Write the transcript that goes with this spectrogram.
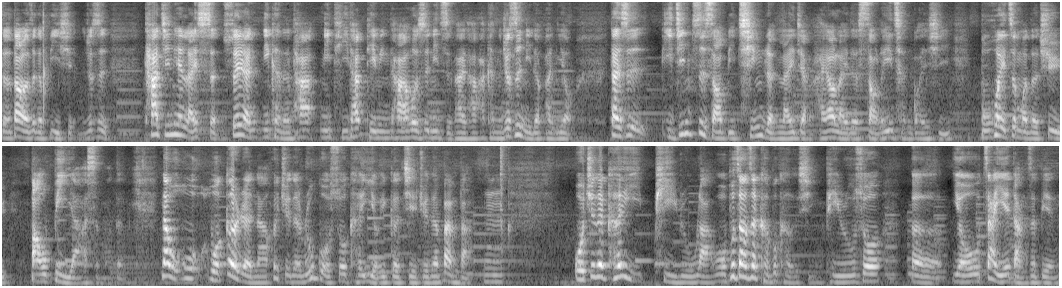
得到了这个避嫌，就是他今天来审，虽然你可能他你提他提名他，或者是你指派他，他可能就是你的朋友，但是已经至少比亲人来讲还要来的少了一层关系，不会这么的去。包庇啊什么的，那我我个人呢会觉得，如果说可以有一个解决的办法，嗯，我觉得可以，譬如啦，我不知道这可不可行，譬如说，呃，由在野党这边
